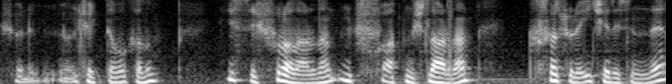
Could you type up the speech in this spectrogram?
Şöyle bir ölçekte bakalım. Hisse şuralardan 3.60'lardan kısa süre içerisinde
